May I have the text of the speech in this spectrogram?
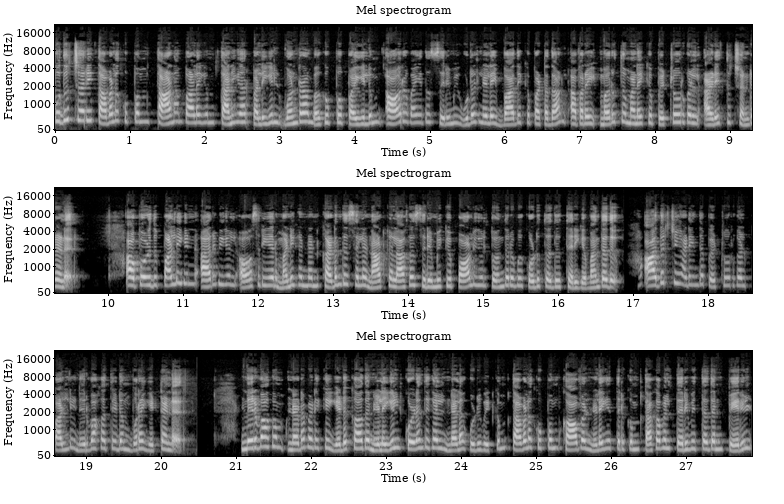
புதுச்சேரி தவளக்குப்பம் தானம்பாளையம் தனியார் பள்ளியில் ஒன்றாம் வகுப்பு பயிலும் ஆறு வயது சிறுமி உடல்நிலை பாதிக்கப்பட்டதால் அவரை மருத்துவமனைக்கு பெற்றோர்கள் அழைத்துச் சென்றனர். அப்பொழுது பள்ளியின் அறிவியல் ஆசிரியர் மணிகண்டன் கடந்த சில நாட்களாக சிறுமிக்கு பாலியல் தொந்தரவு கொடுத்தது தெரிய வந்தது. அதிர்ச்சி அடைந்த பெற்றோர்கள் பள்ளி நிர்வாகத்திடம் முறையிட்டனர் நிர்வாகம் நடவடிக்கை எடுக்காத நிலையில் குழந்தைகள் நல குழுவிற்கும் தவளக்குப்பம் காவல் நிலையத்திற்கும் தகவல் தெரிவித்ததன் பேரில்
